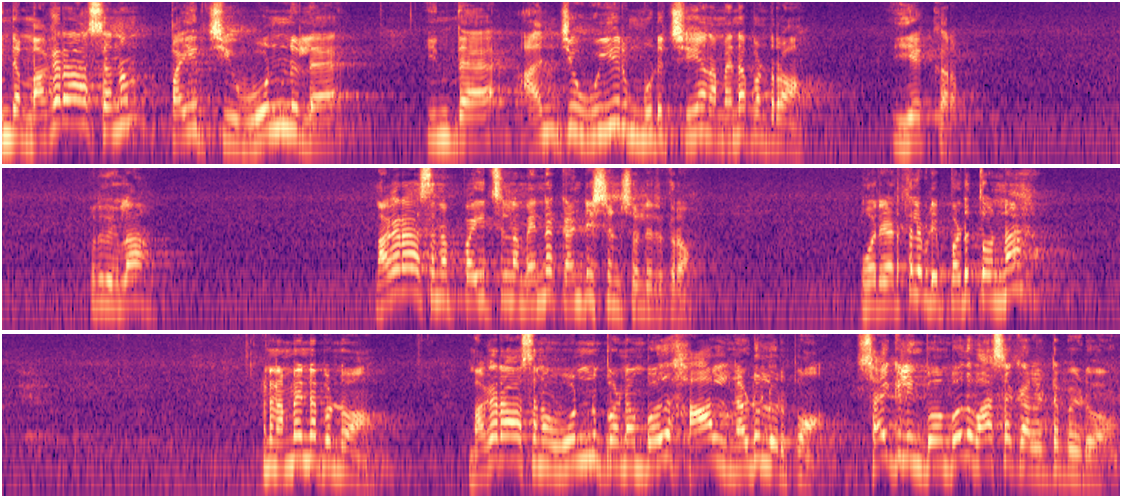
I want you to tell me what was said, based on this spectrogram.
இந்த மகராசனம் பயிற்சி ஒன்றில் இந்த அஞ்சு உயிர் முடிச்சியும் நம்ம என்ன பண்ணுறோம் இயக்கிறோம். புரியுதுங்களா? மகராசன பயிற்சியில் நம்ம என்ன கண்டிஷன் சொல்லியிருக்கிறோம்? ஒரு இடத்துல இப்படி படுத்தோன்னா நம்ம என்ன பண்ணுவோம்? மகராசனம் ஒன்று பண்ணும்போது ஹால் நடுவில் இருப்போம். சைக்கிளிங் போகும்போது வாசக்காலிட்ட போயிடுவோம்.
